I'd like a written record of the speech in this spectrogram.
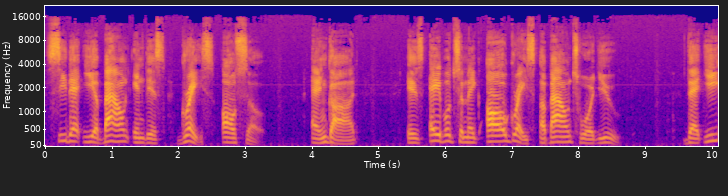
See that ye abound in this grace also. And God is able to make all grace abound toward you, that ye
